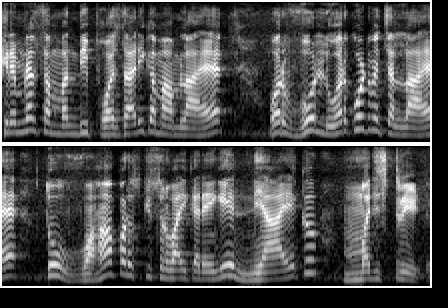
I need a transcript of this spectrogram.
क्रिमिनल संबंधी फौजदारी का मामला है और वो लोअर कोर्ट में चल रहा है तो वहाँ पर उसकी सुनवाई करेंगे न्यायिक मजिस्ट्रेट।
